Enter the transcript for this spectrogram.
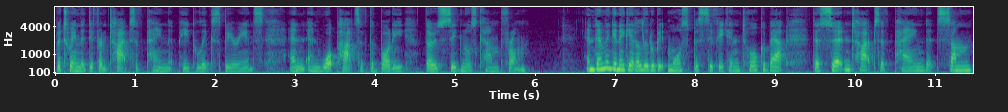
between the different types of pain that people experience and, and what parts of the body those signals come from. And then we're going to get a little bit more specific and talk about the certain types of pain that some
